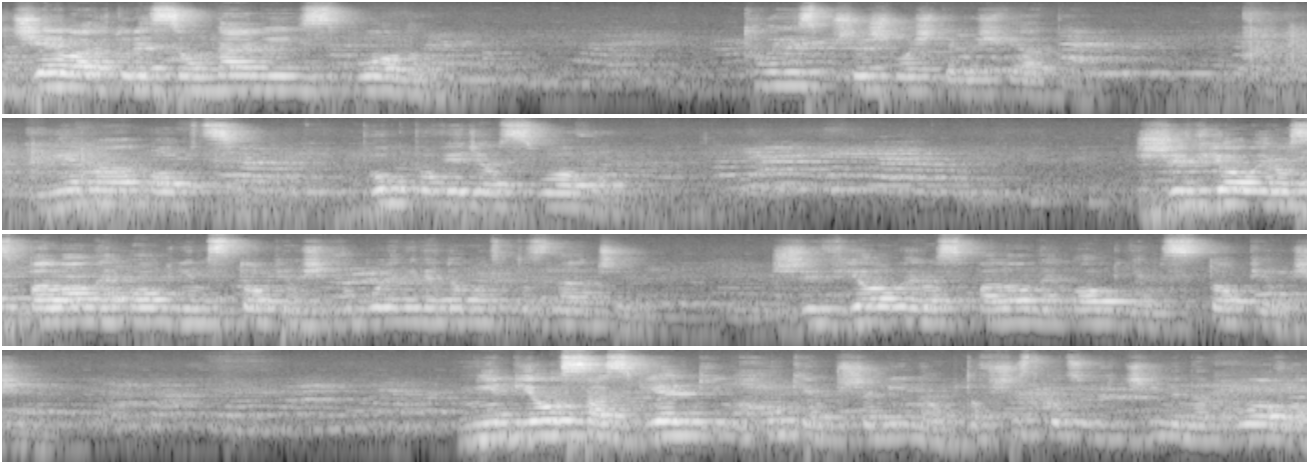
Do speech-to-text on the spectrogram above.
i dzieła, które są na niej spłoną. To jest przyszłość tego świata. Nie ma opcji. Bóg powiedział słowo. Żywioły rozpalone ogniem stopią się. W ogóle nie wiadomo, co to znaczy. Żywioły rozpalone ogniem stopią się. Niebiosa z wielkim hukiem przeminą. To wszystko, co widzimy nad głową.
